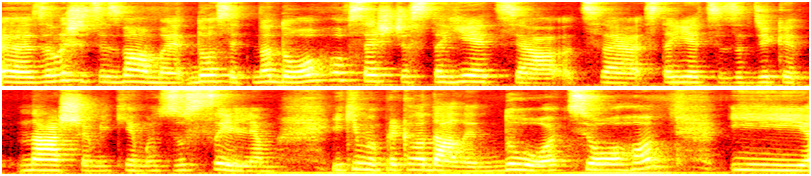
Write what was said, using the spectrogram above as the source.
е, залишаться з вами досить надовго. Все, що стається, це стається завдяки нашим якимось зусиллям, які ми прикладали до цього. І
